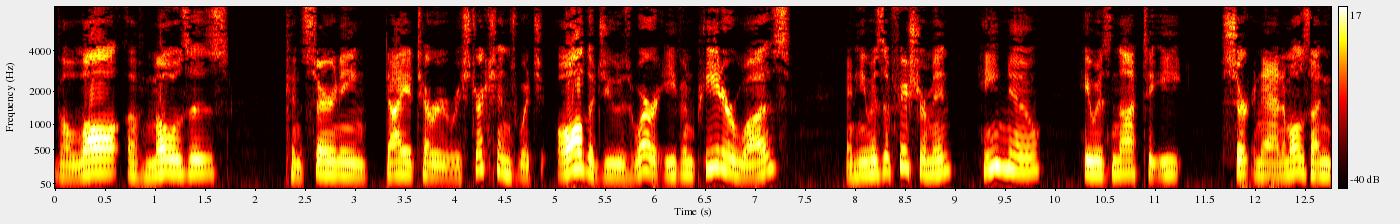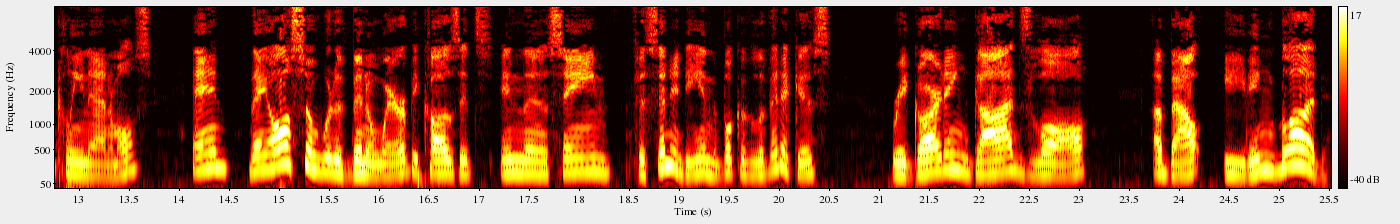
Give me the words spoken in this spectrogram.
the law of Moses concerning dietary restrictions, which all the Jews were, even Peter was, and he was a fisherman, he knew he was not to eat certain animals, unclean animals, and they also would have been aware because it's in the same vicinity in the book of Leviticus regarding God's law about eating blood.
